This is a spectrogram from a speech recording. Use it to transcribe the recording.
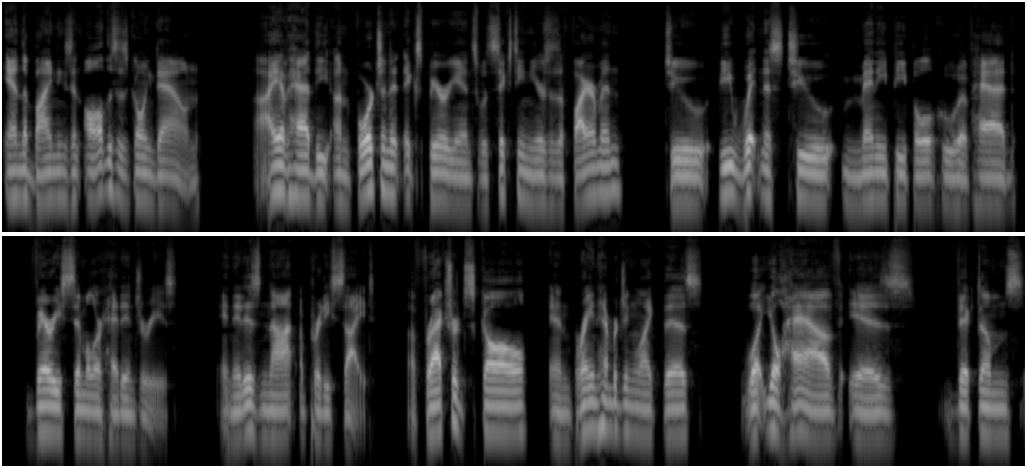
and the bindings and all this is going down. I have had the unfortunate experience with 16 years as a fireman to be witness to many people who have had very similar head injuries, and it is not a pretty sight. A fractured skull and brain hemorrhaging like this, what you'll have is victims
